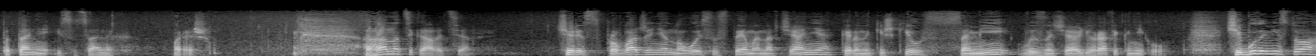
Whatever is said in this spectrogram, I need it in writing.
Питання із соціальних мереж. Ганна цікавиться. Через впровадження нової системи навчання керівники шкіл самі визначають графік канікул. Чи буде місто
